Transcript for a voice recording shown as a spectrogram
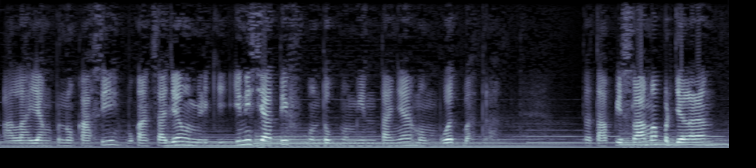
Allah yang penuh kasih bukan saja memiliki inisiatif untuk memintanya membuat bahtera, tetapi selama perjalanan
